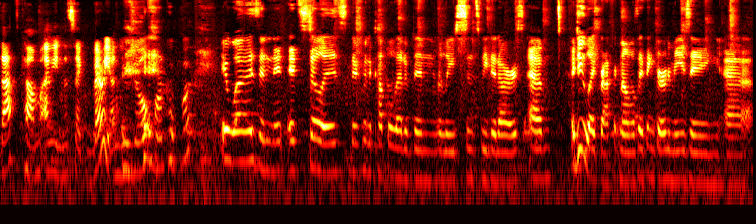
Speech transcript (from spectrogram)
that come? I mean, it's like very unusual for a cookbook. It was, and it, it still is. There's been a couple that have been released since we did ours. Um, I do like graphic novels. I think they're an amazing uh,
